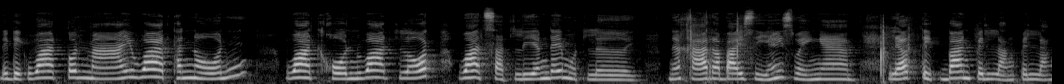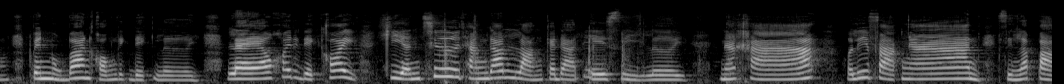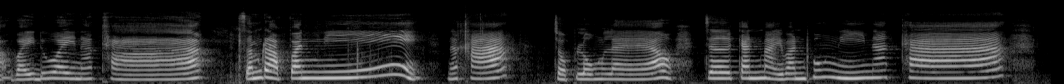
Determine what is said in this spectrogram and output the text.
เด็กๆวาดต้นไม้ วาดถนน วาดคนวาดรถ วาดสัตว์เลี้ยงได้หมดเลยนะคะ ระบายสีให้สวยงาม แล้วติดบ้านเป็นหลังเป็นหลัง เป็นหมู่บ้านของเด็กๆเลย แล้วค่อยเด็กๆค่อยเขียนชื่อทางด้านหลังกระดาษ A4 เลยนะคะ วอลลี่ฝากงาน ศิลปะไว้ด้วยนะคะสำหรับวันนี้นะคะ จบลงแล้ว เจอกันใหม่วันพรุ่งนี้นะคะ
